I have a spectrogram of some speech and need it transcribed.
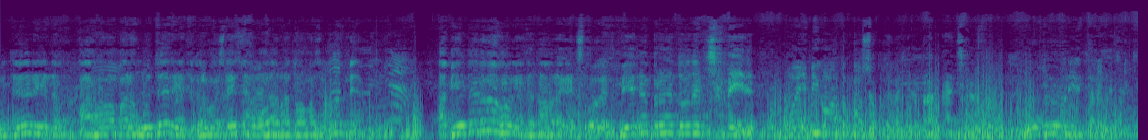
O'tir endi, qahramon bola o'tir endi. Bir boshlaysan, odamlar tomosha qilaman. A bu yerda nima qolganda davraga chiqib qolgan. Bu yerdan bironta odam chiqmaydi. Bek otib boshqa qilaman, birontadan chiqadi. O'tiraver.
